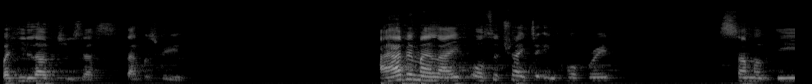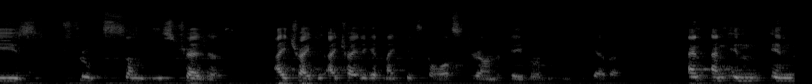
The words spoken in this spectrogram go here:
but he loved Jesus. That was real. I have in my life also tried to incorporate some of these fruits, some of these treasures. I try to I try to get my kids to all sit around the table and eat together. And and in, in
